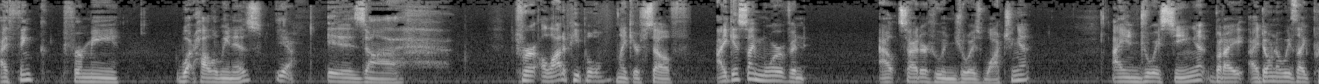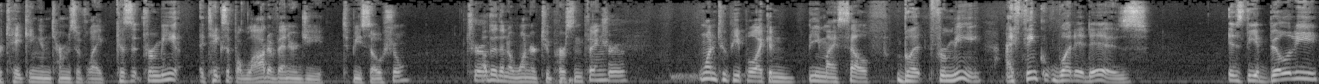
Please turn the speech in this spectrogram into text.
I think for me, what Halloween is Yeah. is uh, for a lot of people like yourself. I guess I'm more of an outsider who enjoys watching it. I enjoy seeing it, but I, I don't always like partaking in terms of like because for me it takes up a lot of energy to be social. True. Other than a one or two person thing, True. one two people I can be myself. But for me, I think what it is is the ability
